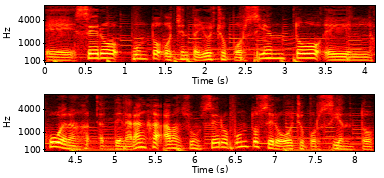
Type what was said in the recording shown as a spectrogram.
0.88%, eh, el jugo de naranja avanzó un 0.08%.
